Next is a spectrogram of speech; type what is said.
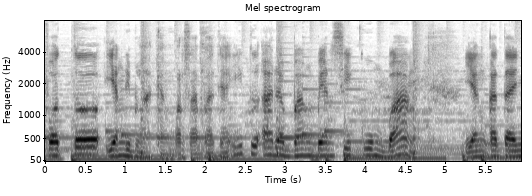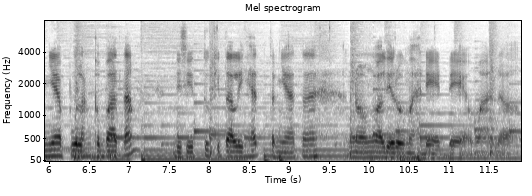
foto yang di belakang persahabat ya itu ada Bang Bensi Kumbang yang katanya pulang ke Batam. Di situ kita lihat ternyata nongol di rumah dede Waduh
